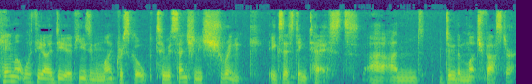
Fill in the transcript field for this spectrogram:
came up with the idea of using a microscope to essentially shrink existing tests uh, and do them much faster.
